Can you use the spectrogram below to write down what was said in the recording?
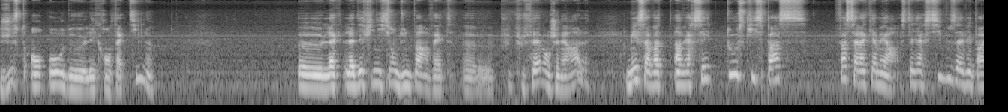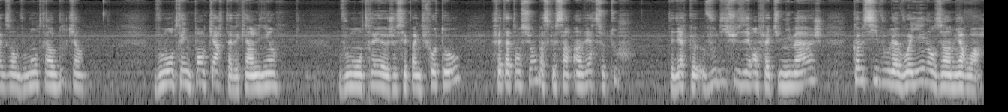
juste en haut de l'écran tactile, euh, la, définition d'une part va être euh, plus, plus, faible en général, mais ça va inverser tout ce qui se passe face à la caméra. C'est-à-dire que si vous avez par exemple, vous montrez un bouquin, vous montrez une pancarte avec un lien, vous montrez, euh, je ne sais pas, une photo, faites attention parce que ça inverse tout. C'est-à-dire que vous diffusez en fait une image comme si vous la voyiez dans un miroir.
